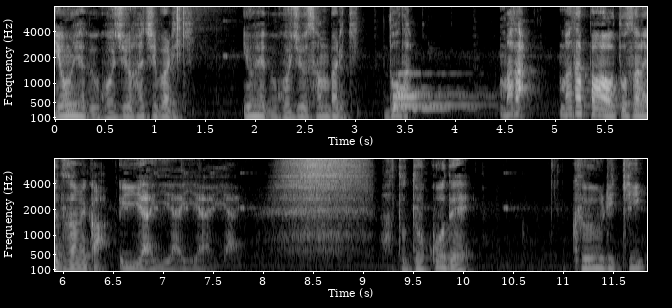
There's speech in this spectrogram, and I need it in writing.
458馬力。453馬力。どうだ？まだ、まだパワー落とさないとダメか。いやいやいやいや。あと、どこで？空力？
